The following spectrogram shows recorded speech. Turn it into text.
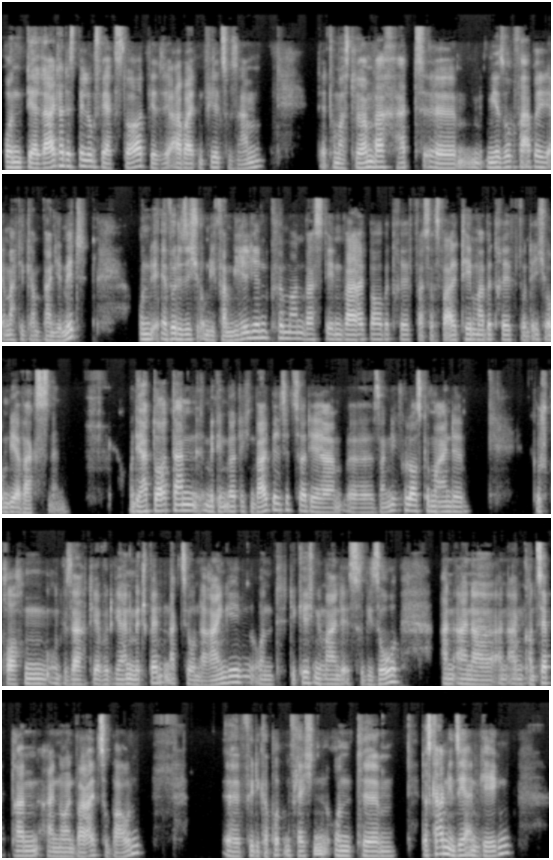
Und der Leiter des Bildungswerks dort, wir arbeiten viel zusammen, der Thomas Dörnbach hat äh, mit mir so verabredet, er macht die Kampagne mit und er würde sich um die Familien kümmern, was den Waldbau betrifft, was das Waldthema betrifft und ich um die Erwachsenen. Und er hat dort dann mit dem örtlichen Waldbesitzer der äh, St. Nikolaus-Gemeinde gesprochen und gesagt, er würde gerne mit Spendenaktionen da reingehen. Und die Kirchengemeinde ist sowieso an einer, an einem Konzept dran, einen neuen Wald zu bauen äh, für die kaputten Flächen. Und ähm, das kam ihnen sehr entgegen,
